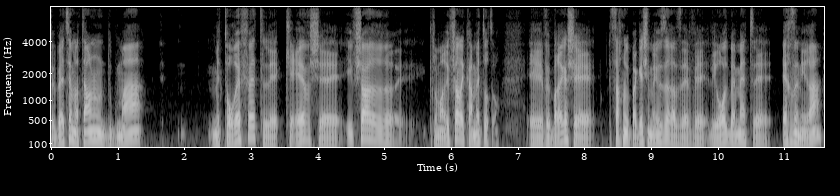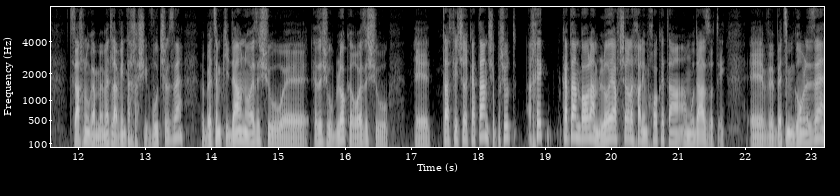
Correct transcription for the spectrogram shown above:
ובעצם נתן לנו דוגמה מטורפת לכאב שאי אפשר, כלומר אי אפשר לכמת אותו. Uh, וברגע שהצלחנו להיפגש עם ה user הזה ולראות באמת uh, איך זה נראה, הצלחנו גם באמת להבין את החשיבות של זה, ובעצם קידמנו איזשהו, uh, איזשהו blocker או איזשהו uh, תת פיצ'ר קטן שפשוט הכי קטן בעולם, לא יאפשר לך למחוק את העמודה הזאת. Uh, ובעצם יגרום לזה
